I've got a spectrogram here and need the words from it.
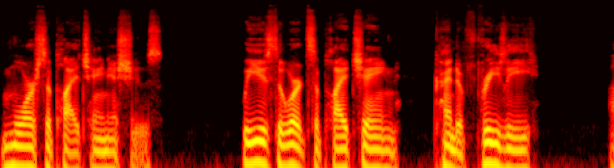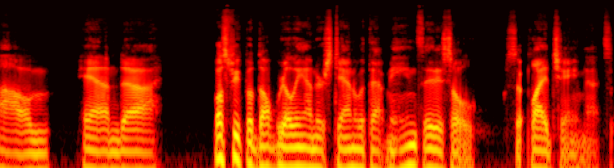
more supply chain issues. We use the word supply chain kind of freely, um, and uh, most people don't really understand what that means. They just, oh, supply chain, that's a,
